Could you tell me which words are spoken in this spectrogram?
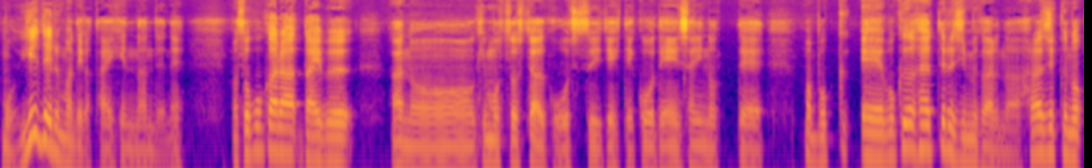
もう家出るまでが大変なんでね。まあ、そこからだいぶ、あのー、気持ちとしてはこう落ち着いてきて、こう電車に乗って、まあ、僕、えー、僕が流行ってるジムがあるのは原宿の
